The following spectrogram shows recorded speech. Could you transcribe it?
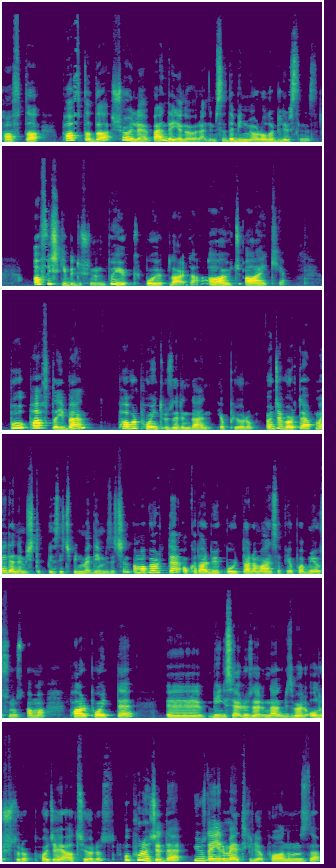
PAF'ta PAF'ta PAF'ta şöyle ben de yeni öğrendim. Siz de bilmiyor olabilirsiniz. Afiş gibi düşünün. Büyük boyutlarda. A3, A2. Bu PAF'tayı ben PowerPoint üzerinden yapıyorum. Önce Word'de yapmayı denemiştik biz hiç bilmediğimiz için. Ama Word'de o kadar büyük boyutlarda maalesef yapamıyorsunuz. Ama PowerPoint'te e, bilgisayar üzerinden biz böyle oluşturup hocaya atıyoruz. Bu projede %20 etkiliyor puanımızı.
